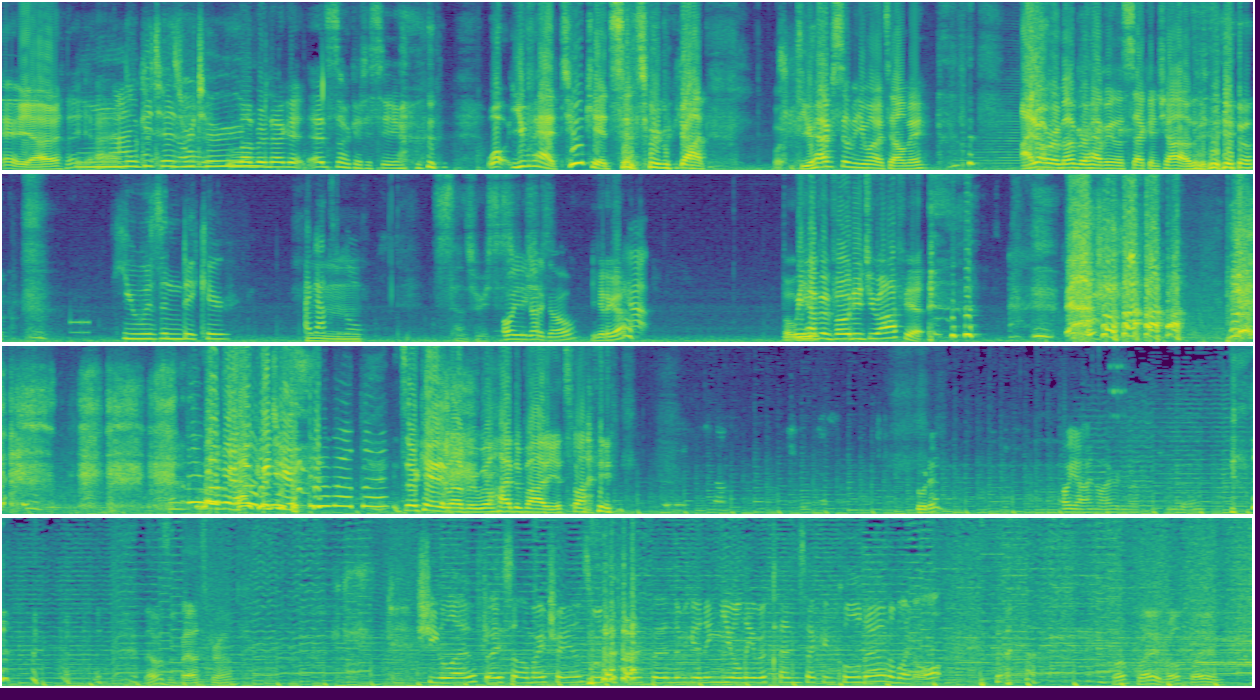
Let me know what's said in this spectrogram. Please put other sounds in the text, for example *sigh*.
Hey, yeah. Hey, yeah. Mm, Nugget has returned. Lover Nugget, it's so good to see you. *laughs* well, you've had two kids *laughs* since we got. What, do you have something you want to tell me? *laughs* I don't remember having a second child with you. You was in daycare. I got to Hmm. go. Sounds very suspicious. Oh, you gotta go? You gotta go? Yeah. But we We- haven't voted you off yet. Lover, how could you? Think that. It's okay, Lover. We'll hide the body. It's fine. Who did? Oh yeah, I know, I already know. that was a fast round. She left. I saw my chance with the fact that in the beginning you only have a 10 second cooldown. I'm like, oh. *laughs* Well played, well played.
